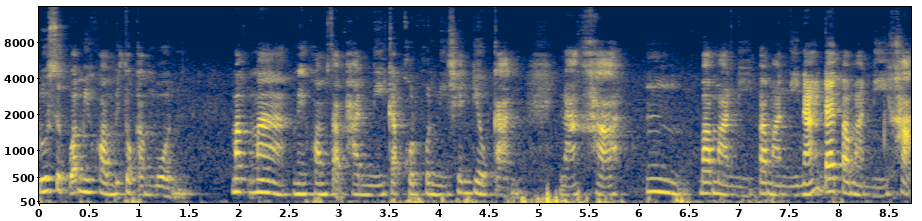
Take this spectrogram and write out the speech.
รู้สึกว่ามีความวิตกกังวล มาก ๆ ในความสัมพันธ์นี้กับคนคนนี้เช่นเดียวกันนะคะ อืม ประมาณนี้ประมาณนี้นะ ได้ประมาณนี้ค่ะ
